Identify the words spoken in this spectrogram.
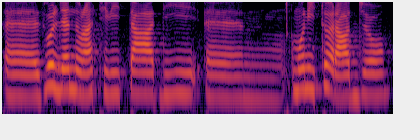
eh, svolgendo un'attività di ehm, monitoraggio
